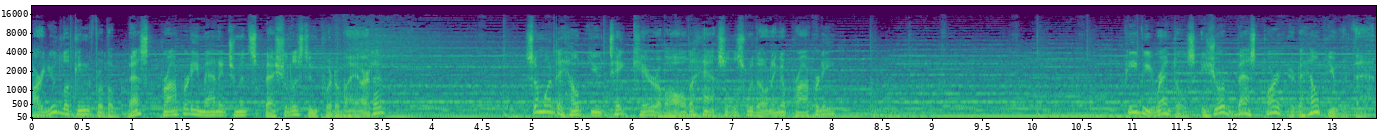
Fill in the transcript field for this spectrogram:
Are you looking for the best property management specialist in Puerto Vallarta? Someone to help you take care of all the hassles with owning a property? PV Rentals is your best partner to help you with that.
